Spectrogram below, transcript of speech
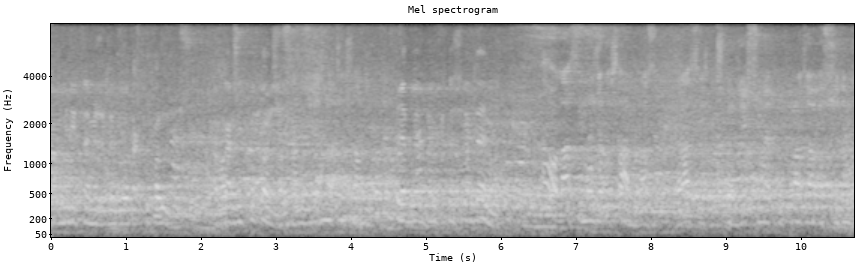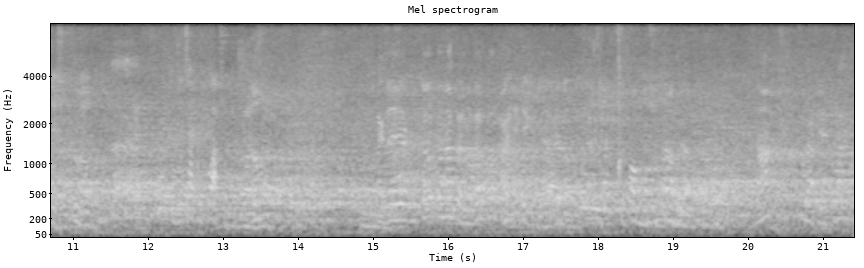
a my nie chcemy, żeby było tak kupa ludzi. A w Karbi spokojnie. Ja byłem tam 15 lat temu. No, lasy może to samo. Raz, raz jest 40 metrów plaża, a raz 70. No. Dzieciaki płaczą. Także jakby to, to na pewno, bardzo fajnie, dzięki. Wiadomo. Przypomnę się. Dobra. Jak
